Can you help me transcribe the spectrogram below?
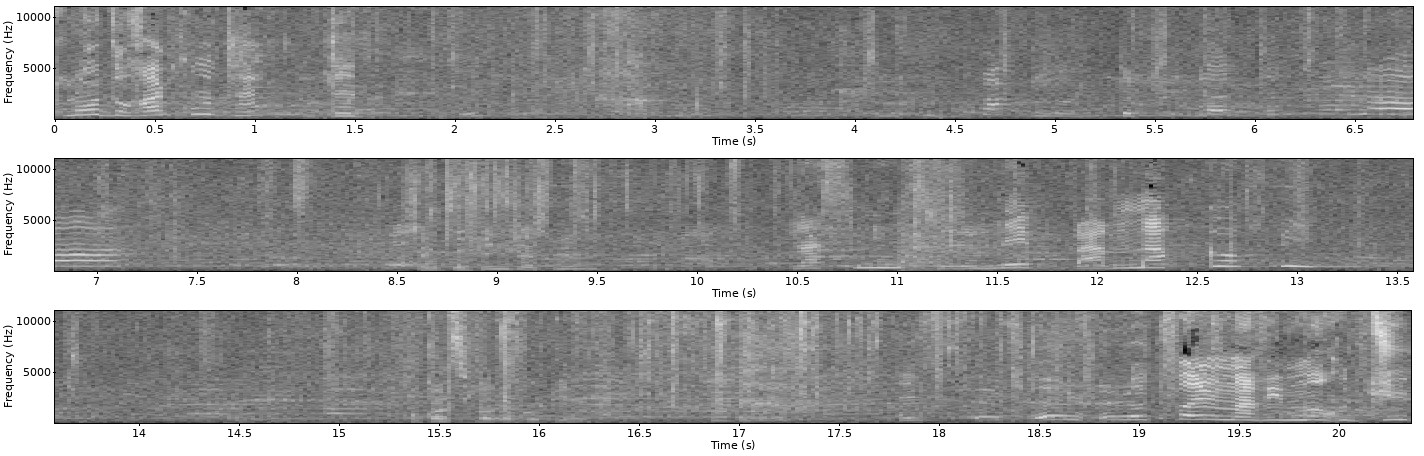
Claude raconte. Hein. C'est une copine, Jasmine? Jasmine, ce n'est pas ma copine. Pourquoi c'est pas ta copine Euh, euh, L'autre fois, elle m'avait mordu.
